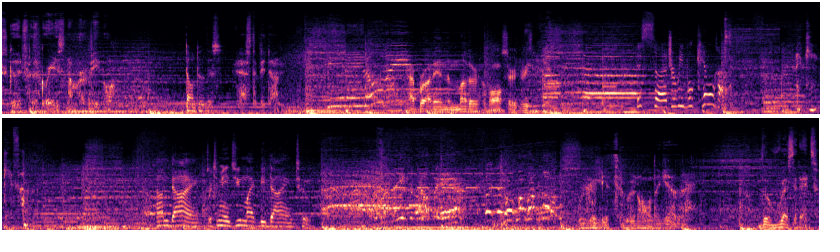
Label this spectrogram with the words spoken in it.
most good for the greatest number of people. Don't do this. It has to be done. I brought in the mother of all surgeries. This surgery will kill her. I can't give up. I'm dying, which means you might be dying too. We're gonna get through it all together. The Resident.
